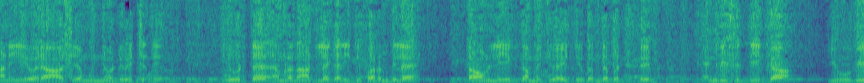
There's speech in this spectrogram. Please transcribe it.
ആണ് ഈ ഒരു ആശയം മുന്നോട്ട് വെച്ചത്. ഇവിടുത്തെ നമ്മുടെ നാട്ടിലെ കരീറ്റിപ്പറമ്പിലെ ടൗൺ ലീഗ് കമ്മിറ്റിയുമായിട്ട് ബന്ധപ്പെട്ടിട്ട് N V Siddique U V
